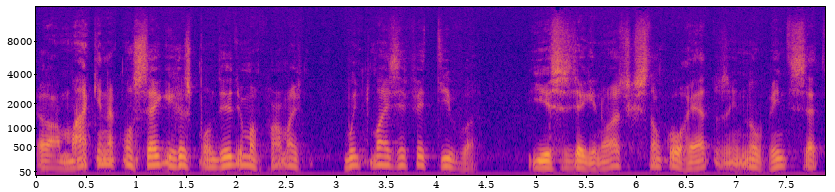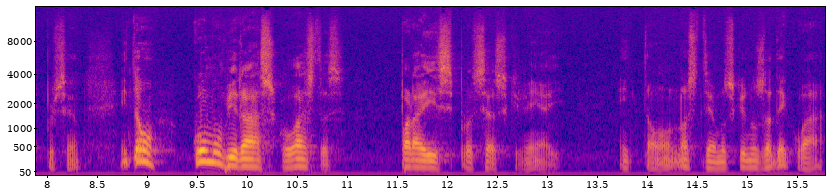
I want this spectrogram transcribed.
A máquina consegue responder de uma forma muito mais efetiva. E esses diagnósticos estão corretos em 97%. Então, como virar as costas para esse processo que vem aí? Então, nós temos que nos adequar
